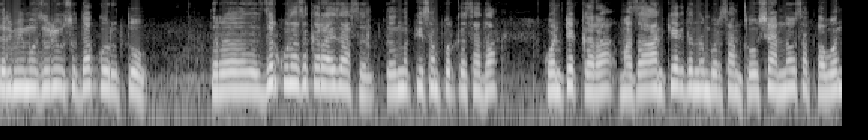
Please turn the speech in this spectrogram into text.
तर मी मजुरीसुद्धा करतो. तर जर कुणाचं करायचं असेल तर नक्की संपर्क साधा. कॉन्टॅक्ट करा. माझा आणखी एकदा नंबर सांगतो. शहाण्णव सत्तावन्न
